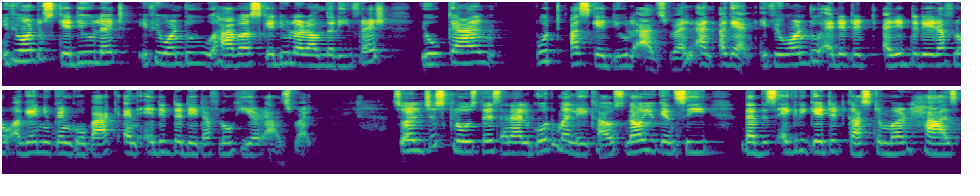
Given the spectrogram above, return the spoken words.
if you want to schedule it if you want to have a schedule around the refresh you can put a schedule as well and again if you want to edit it edit the data flow again you can go back and edit the data flow here as well so I'll just close this and I'll go to my lake house. Now you can see that this aggregated customer has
